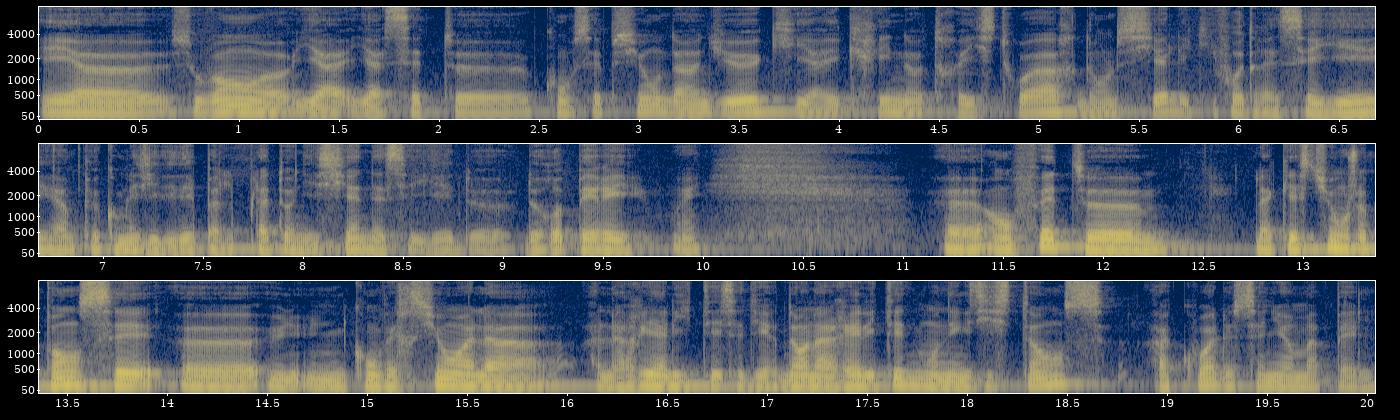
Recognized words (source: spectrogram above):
Et euh, souvent, euh, il y, a cette euh, conception d'un Dieu qui a écrit notre histoire dans le ciel et qu'il faudrait essayer, un peu comme les idées platoniciennes, essayer de, repérer. en fait, la question, je pense, c'est une, conversion à la réalité, c'est-à-dire dans la réalité de mon existence, à quoi le Seigneur m'appelle?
